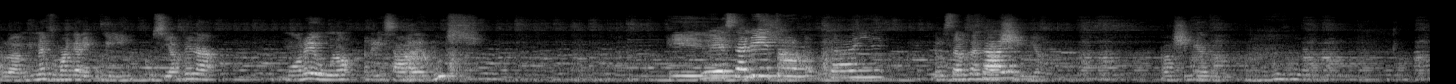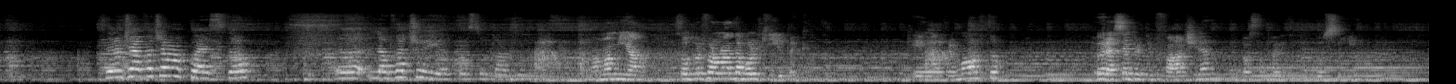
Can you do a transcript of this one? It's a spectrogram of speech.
Allora, mi metto magari qui, così appena muore uno, risale. Ush. E... È salito, dai. Devo stare attento alla scimmia. La scimmia lì. Se non ce la facciamo a questo, eh, lo faccio io a questo puzzle. Mamma mia, stavo per fare una double kill, peccato. Che un altro è morto. E ora è sempre più facile, basta fare tipo così.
